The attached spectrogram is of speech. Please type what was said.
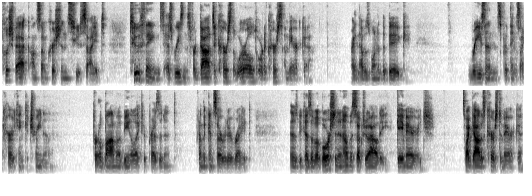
push back on some Christians who cite two things as reasons for God to curse the world or to curse America. Right? That was one of the big reasons for things like Hurricane Katrina, for Obama being elected president from the conservative right. It was because of abortion and homosexuality, gay marriage. That's why God has cursed America.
